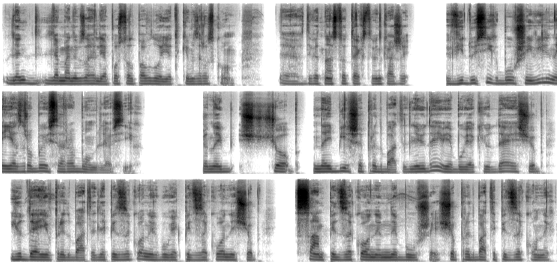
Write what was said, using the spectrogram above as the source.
для, для мене взагалі апостол Павло є таким зразком. Е, в 19 тексту він каже: від усіх, бувши вільний, я зробився рабом для всіх. Щоб найбільше придбати. Для юдеїв я був як юдей, щоб юдеїв придбати. Для підзаконних був як підзаконний, щоб сам підзаконним не бувши, щоб придбати підзаконних.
